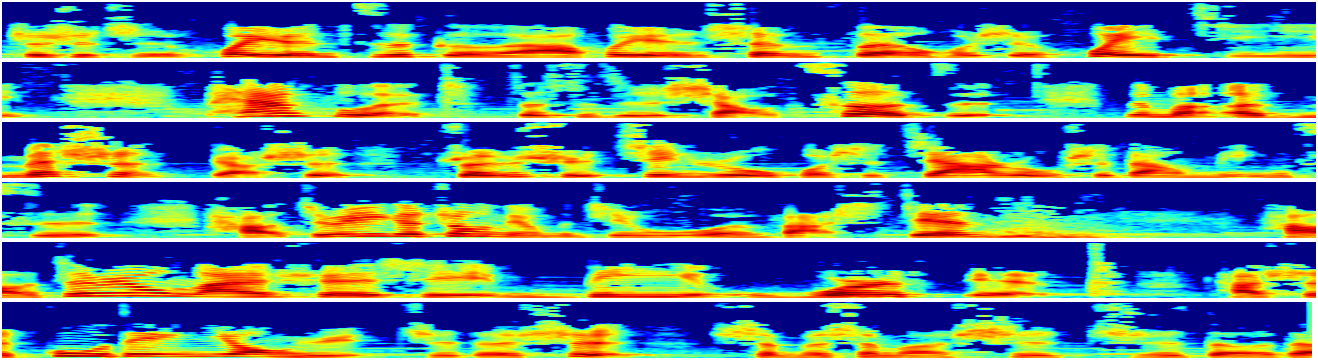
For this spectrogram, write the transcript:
就是指会员资格啊、会员身份或是会籍。pamphlet 则是指小册子。那么 admission 表示准许进入或是加入，是当名词。好，这边一个重点，我们进入文法时间。好，这边我们来学习 be worth it。它是固定用语，指的是什么什么是值得的。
